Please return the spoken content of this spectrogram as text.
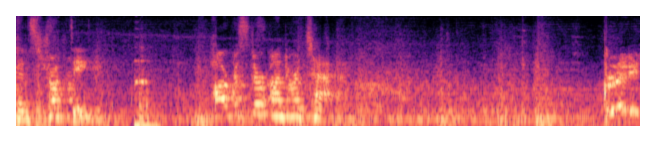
Constructing. Harvester under attack. Ready.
